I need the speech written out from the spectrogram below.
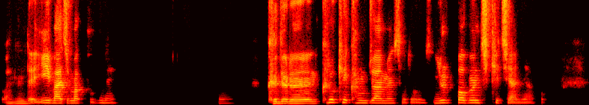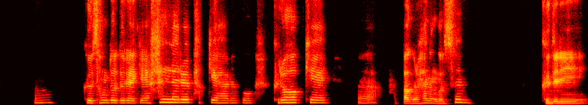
왔는데 이 마지막 부분에 어, 그들은 그렇게 강조하면서도 율법은 지키지 않냐고 어, 그 성도들에게 할례를 받게 하려고 그렇게 어, 압박을 하는 것은 그들이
